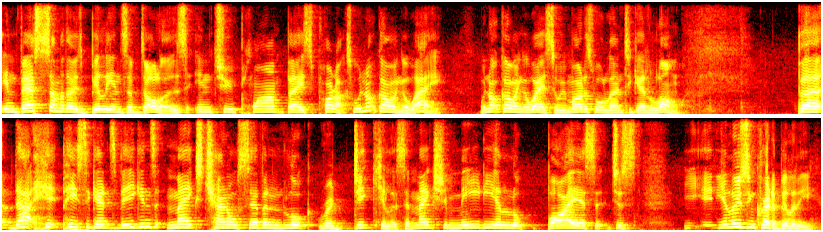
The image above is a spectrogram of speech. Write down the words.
invest some of those billions of dollars into plant based products. We're not going away. We're not going away, so we might as well learn to get along. But that hit piece against vegans makes Channel 7 look ridiculous. It makes your media look biased. It just, you're losing credibility.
